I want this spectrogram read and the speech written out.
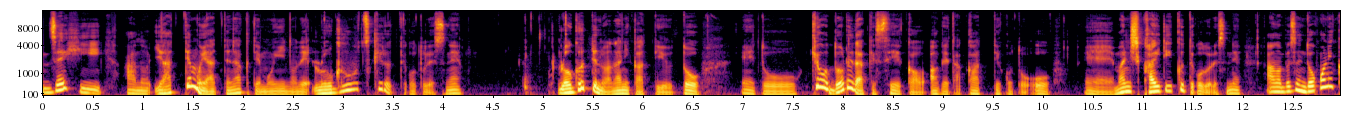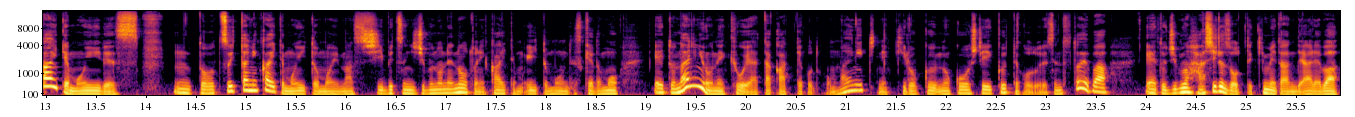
ぜひ、あの、やってもやってなくてもいいので、ログをつけるってことですね。ログっていうのは何かっていうと、えっ、ー、と、今日どれだけ成果を上げたかってことを、えー、毎日書いていくってことですね。あの別にどこに書いてもいいです。うんと、ツイッターに書いてもいいと思いますし、別に自分のね、ノートに書いてもいいと思うんですけども、えっ、ー、と、何をね、今日やったかってことを毎日ね、記録、残していくってことですね。例えば、えっ、ー、と、自分走るぞって決めたんであれば、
